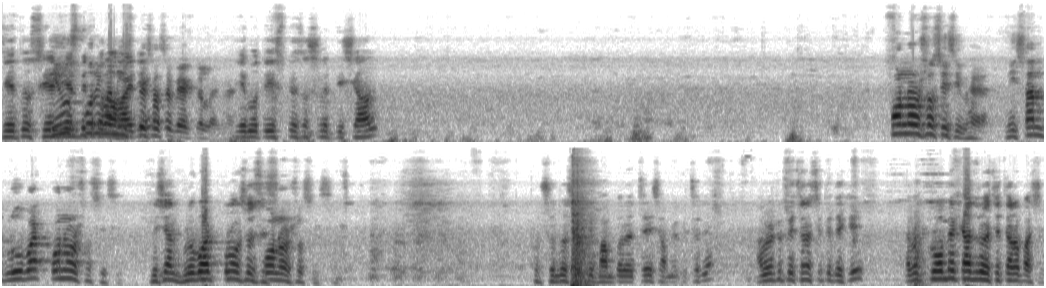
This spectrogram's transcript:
যেহেতু সিএনজি পরিমাণ স্পেস আছে ব্যাগটা লাগা এর মধ্যে স্পেস আসলে বিশাল। পনেরোশো সিসি ভাইয়া। নিসান ব্লুবার্ড পনেরোশো সিসি বিশাল ব্লুবার্ড পনেরোশো পনেরোশো সিসি খুব সুন্দর সিটি বাম্পার রয়েছে সামনে পিছনে। আমরা একটু পেছনের সিটি দেখি। এবং ক্রোমের কাজ রয়েছে চারপাশে।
